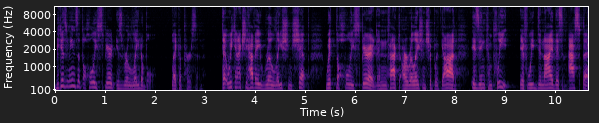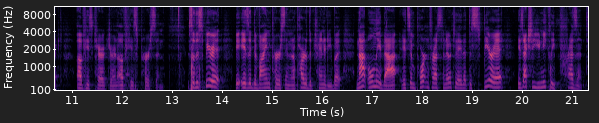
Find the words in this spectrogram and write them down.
because it means that the Holy Spirit is relatable like a person, that we can actually have a relationship with the Holy Spirit. And in fact, our relationship with God is incomplete if we deny this aspect of his character and of his person. So the Spirit is a divine person and a part of the Trinity. But not only that, it's important for us to know today that the Spirit is actually uniquely present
